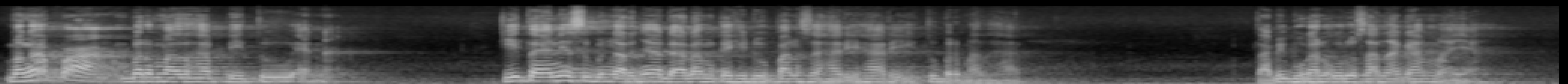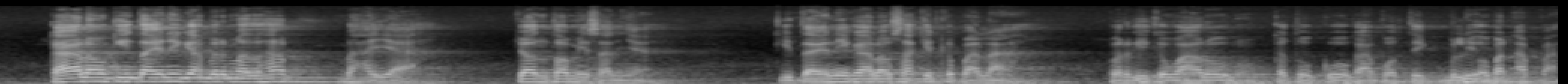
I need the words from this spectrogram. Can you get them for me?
Mengapa bermadhab itu enak? Kita ini sebenarnya dalam kehidupan sehari-hari itu bermadhab. Tapi bukan urusan agama ya. Kalau kita ini gak bermadhab bahaya. Contoh misalnya kita ini kalau sakit kepala pergi ke warung, ke toko, ke apotek, beli obat apa?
